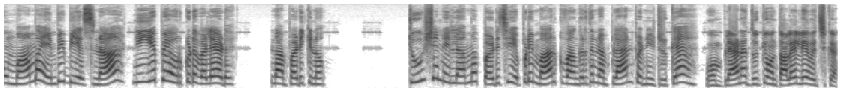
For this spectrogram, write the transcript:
உன் மாமா எம்பிபிஎஸ்னா நீயே போய் அவர் கூட விளையாடு. நான் படிக்கணும். டியூஷன் இல்லாம படிச்சு எப்படி மார்க் வாங்குறது நான் பிளான் பண்ணிட்டு இருக்கேன். உன் பிளானை தூக்கி உன் தலையிலே வச்சுக்க.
